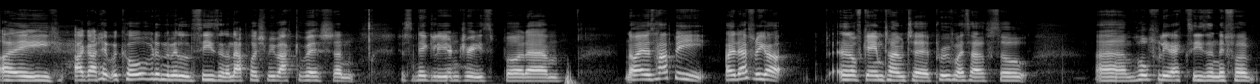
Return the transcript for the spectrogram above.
I I got hit with COVID in the middle of the season, and that pushed me back a bit, and just niggly injuries. But um, no, I was happy. I definitely got enough game time to prove myself. So, um, hopefully next season, if I'm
